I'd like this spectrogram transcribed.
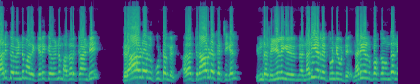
தடுக்க வேண்டும் அதை கெடுக்க வேண்டும். அதற்காண்டி திராவிடர்கள் கூட்டங்கள் அதாவது திராவிட கட்சிகள் இந்த இளைஞர் இந்த நடிகர்களை தூண்டிவிட்டு நடிகர்கள் நடிகர் பக்கம் தான்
